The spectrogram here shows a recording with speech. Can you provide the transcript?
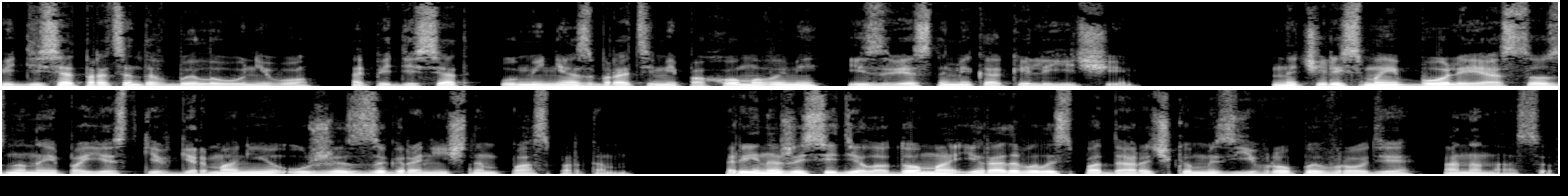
50% было у него, а 50% у меня с братьями Пахомовыми, известными как Ильичи. Начались мои более осознанные поездки в Германию уже с заграничным паспортом. Рина же сидела дома и радовалась подарочкам из Европы вроде ананасов.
